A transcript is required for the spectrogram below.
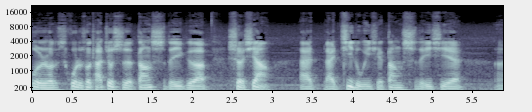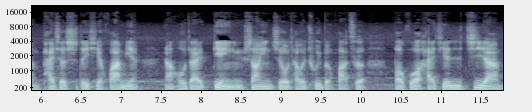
或者说或者说他就是当时的一个摄像，来来记录一些当时的一些嗯拍摄时的一些画面，然后在电影上映之后，他会出一本画册，包括《海街日记》啊，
